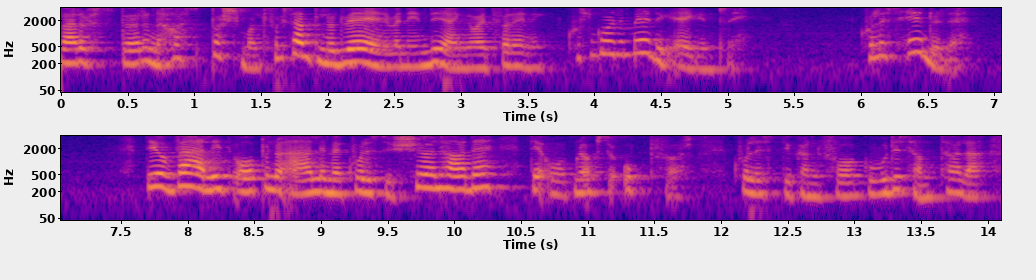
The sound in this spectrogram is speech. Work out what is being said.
være spørrende, ha spørsmål. F.eks. når du er i en venninnegjeng og et forening. Hvordan går det med deg egentlig? Hvordan har du det? Det å være litt åpen og ærlig med hvordan du sjøl har det, det åpner også opp for hvordan du kan få gode samtaler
